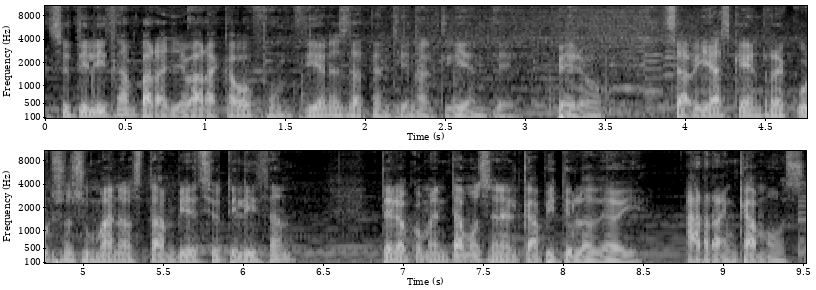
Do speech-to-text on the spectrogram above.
se utilizan para llevar a cabo funciones de atención al cliente. Pero, ¿sabías que en recursos humanos también se utilizan? Te lo comentamos en el capítulo de hoy. Arrancamos.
